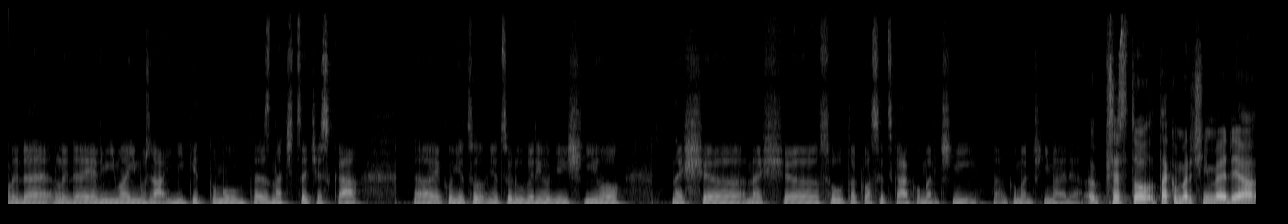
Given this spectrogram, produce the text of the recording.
Lidé, lidé je vnímají možná i díky tomu té značce česká eh, jako něco, něco důvěryhodnějšího než, eh, než jsou ta klasická komerční, komerční média. Přesto ta komerční média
